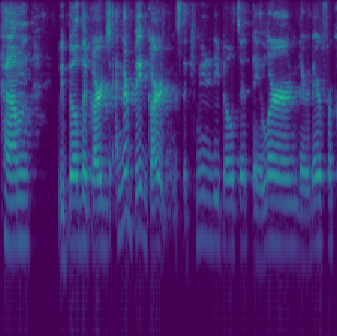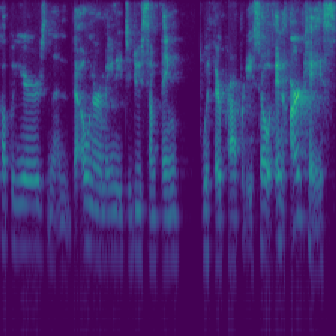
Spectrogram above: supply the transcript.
come, we build the gardens, and they're big gardens. The community builds it, they learn, they're there for a couple years, and then the owner may need to do something with their property. So in our case,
